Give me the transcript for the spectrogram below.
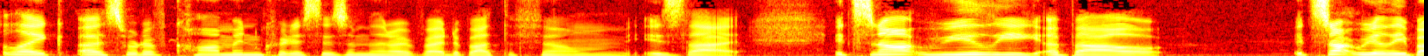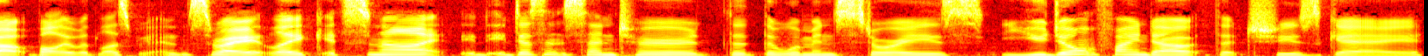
like a sort of common criticism that I've read about the film is that it's not really about it's not really about Bollywood lesbians, right? Like it's not it, it doesn't center the the women's stories. You don't find out that she's gay,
